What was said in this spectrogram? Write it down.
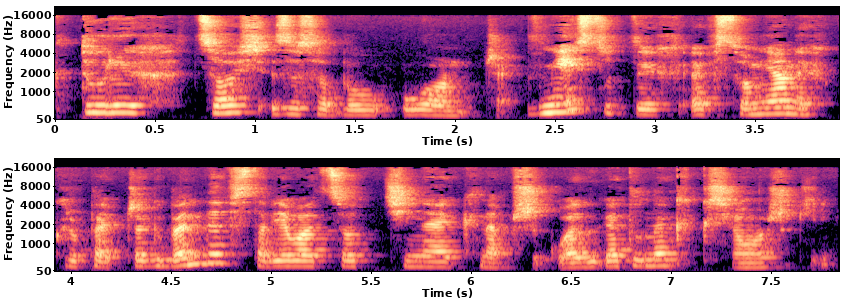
których coś ze sobą łączy. W miejscu tych wspomnianych kropeczek będę wstawiała co odcinek na przykład gatunek książki,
